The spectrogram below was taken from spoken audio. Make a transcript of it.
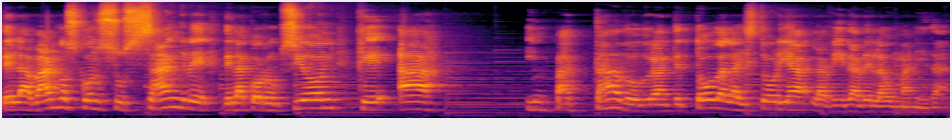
de lavarnos con su sangre de la corrupción que ha impactado durante toda la historia la vida de la humanidad.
